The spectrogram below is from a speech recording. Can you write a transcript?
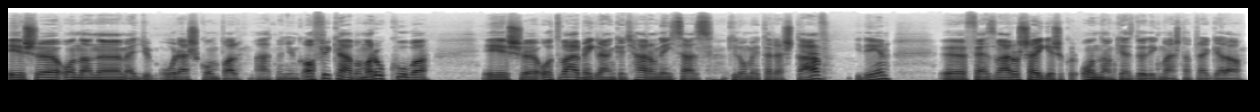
és onnan egy órás kompal átmegyünk Afrikába, Marokkóba, és ott vár még ránk egy 3-400 kilométeres táv idén, Fez városáig, és akkor onnan kezdődik másnap reggel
